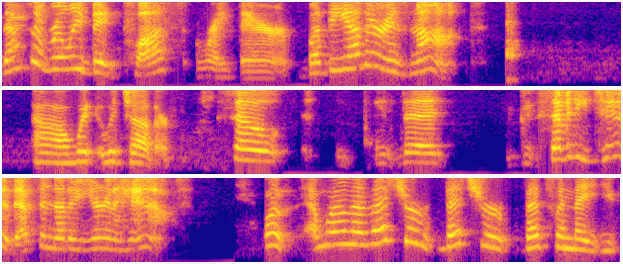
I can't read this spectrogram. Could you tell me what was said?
That's a really big plus right there, but the other is not. Uh, which, which other? So the 72 that's another year and a half. Well well no that's your that's your that's when they you,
